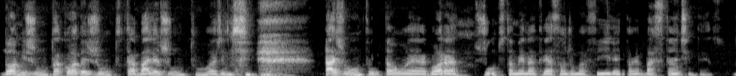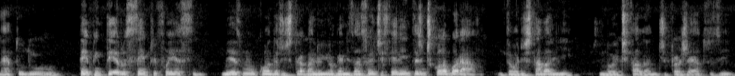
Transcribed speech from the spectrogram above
dorme junto, acorda junto, trabalha junto, a gente tá junto, então é agora juntos também na criação de uma filha, então é bastante intenso, né? Tudo o tempo inteiro sempre foi assim. Mesmo quando a gente trabalhou em organizações diferentes, a gente colaborava. Então a gente estava ali de noite falando de projetos e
